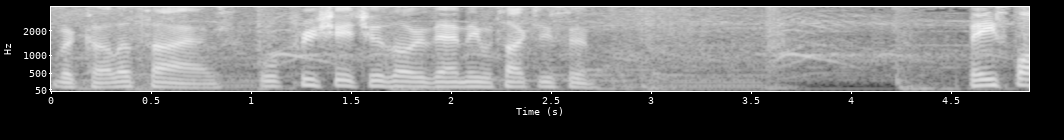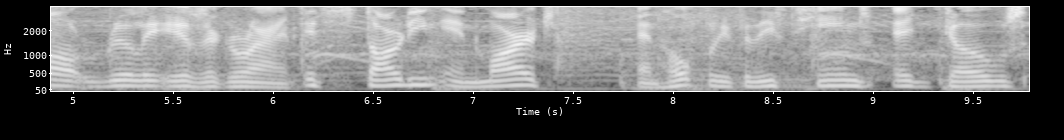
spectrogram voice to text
McCullough Times. We'll appreciate you as always, Andy. We'll talk to you soon. Baseball really is a grind. It's starting in March, and hopefully for these teams, it goes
